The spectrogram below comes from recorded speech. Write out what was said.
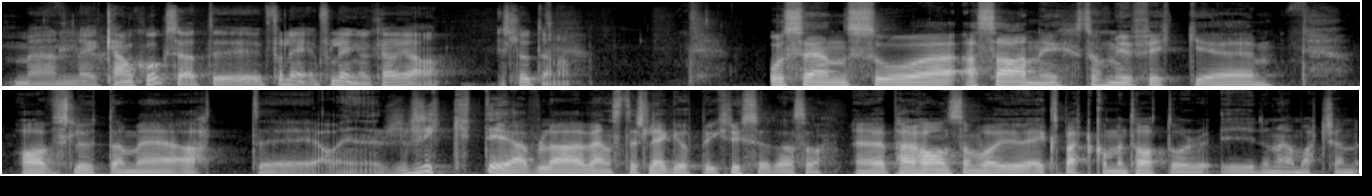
Men eh, kanske också att eh, förlänga karriären i slutändan. Och sen så Asani som ju fick eh, avsluta med att eh, ja, en riktig jävla vänsterslägga upp i krysset alltså. Eh, per Hansson var ju expertkommentator i den här matchen.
